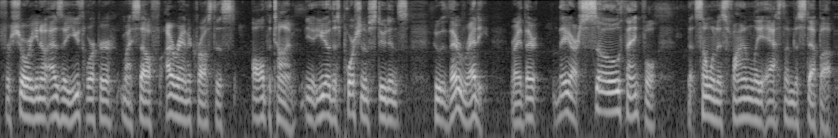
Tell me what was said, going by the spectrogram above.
For sure, you know, as a youth worker myself, I ran across this all the time. You, you have this portion of students who they're ready, right? They're they are so thankful that someone has finally asked them to step up,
